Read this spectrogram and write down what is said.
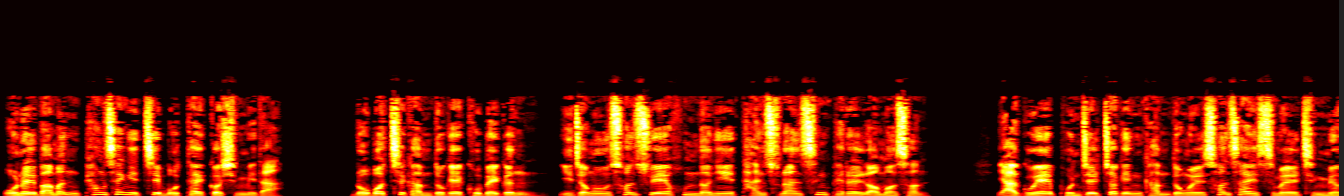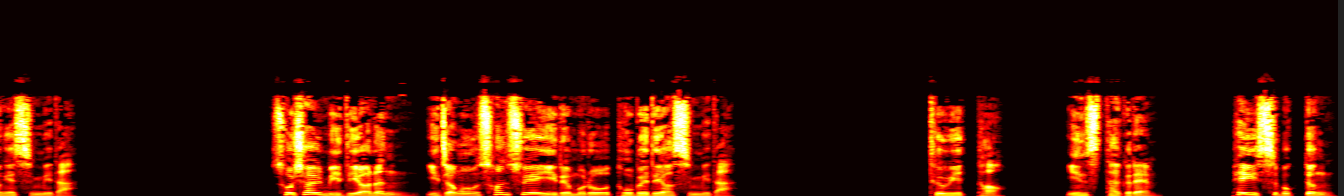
오늘 밤은 평생 잊지 못할 것입니다. 로버츠 감독의 고백은 이정우 선수의 홈런이 단순한 승패를 넘어선 야구의 본질적인 감동을 선사했음을 증명했습니다. 소셜미디어는 이정우 선수의 이름으로 도배되었습니다. 트위터, 인스타그램, 페이스북 등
